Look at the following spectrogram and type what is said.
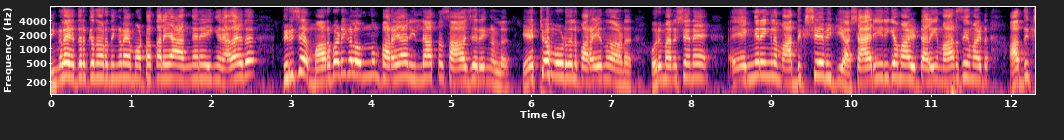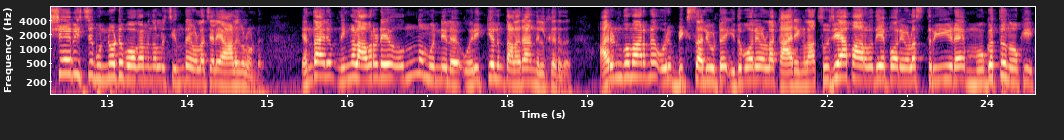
നിങ്ങളെ എതിർക്കുന്നവർ നിങ്ങളെ മൊട്ടത്തലയ അങ്ങനെ ഇങ്ങനെ. അതായത് തിരിച്ച് മറുപടികളൊന്നും പറയാനില്ലാത്ത സാഹചര്യങ്ങളിൽ ഏറ്റവും കൂടുതൽ പറയുന്നതാണ് ഒരു മനുഷ്യനെ എങ്ങനെയെങ്കിലും അധിക്ഷേപിക്കുക ശാരീരികമായിട്ട് അല്ലെങ്കിൽ മാനസികമായിട്ട് അധിക്ഷേപിച്ച് മുന്നോട്ട് പോകാം എന്നുള്ള ചിന്തയുള്ള ചില ആളുകളുണ്ട്. എന്തായാലും നിങ്ങൾ അവരുടെ ഒന്നും മുന്നിൽ ഒരിക്കലും തളരാൻ നിൽക്കരുത്. അരുൺകുമാറിന് ഒരു ബിഗ് സല്യൂട്ട് ഇതുപോലെയുള്ള കാര്യങ്ങൾ സുജയ പാർവതിയെ പോലെയുള്ള സ്ത്രീയുടെ മുഖത്ത് നോക്കി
